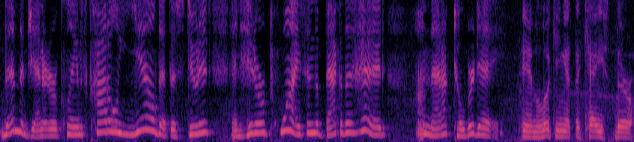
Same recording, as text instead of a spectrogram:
Then the janitor claims Cottle yelled at the student and hit her twice in the back of the head on that October day. In looking at the case, there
